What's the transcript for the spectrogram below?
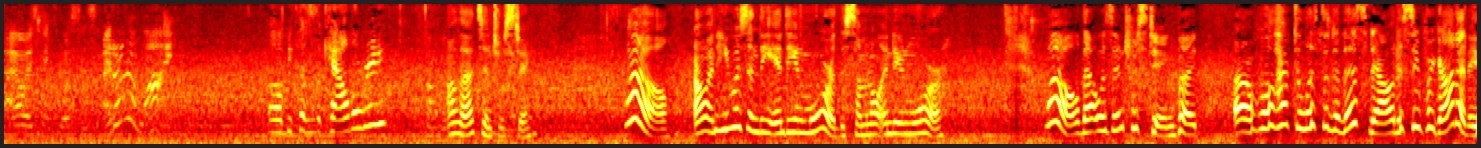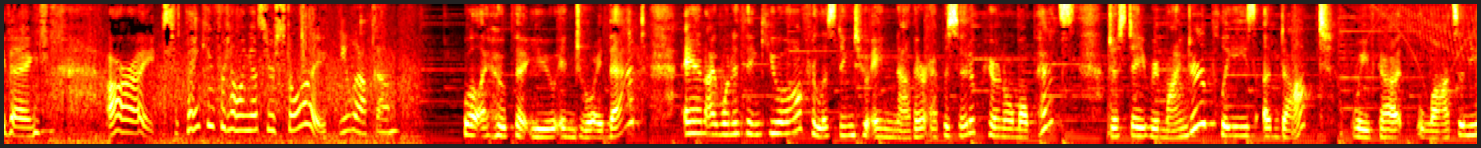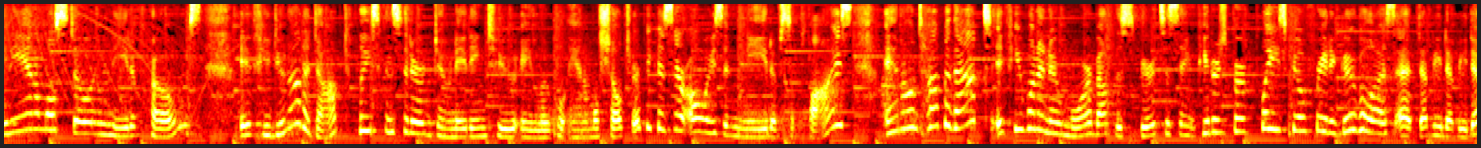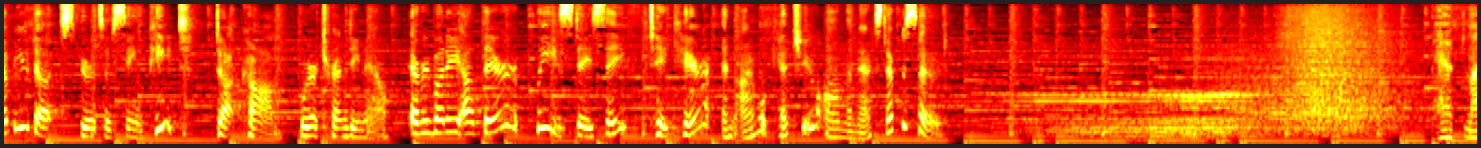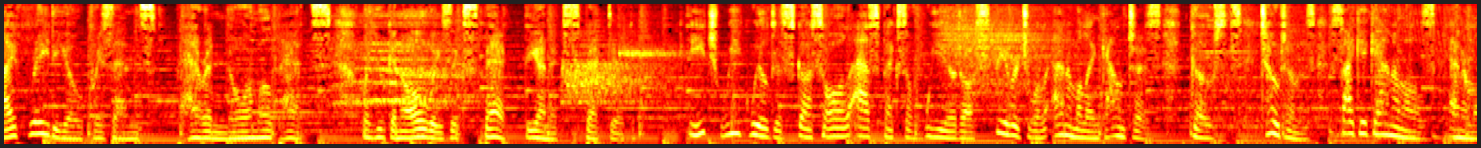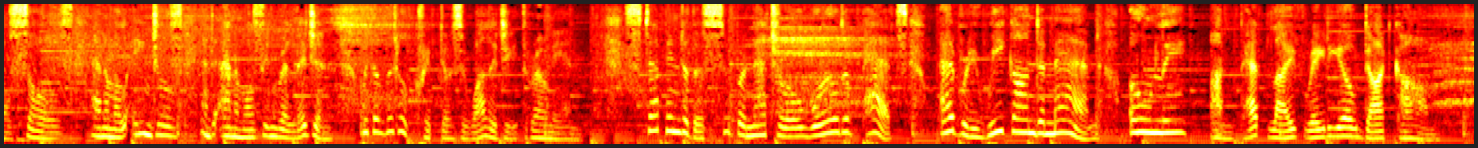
I always think horses. I don't know why. Oh, because of the cavalry? Oh, that's interesting. Well, oh, and he was in the Indian War, the Seminole Indian War. Well, that was interesting, but uh, we'll have to listen to this now to see if we got anything. All right. Thank you for telling us your story. You're welcome. Well, I hope that you enjoyed that. And I want to thank you all for listening to another episode of Paranormal Pets. Just a reminder please adopt. We've got lots of needy animals still in need of homes. If you do not adopt, please consider donating to a local animal shelter because they're always in need of supplies. And on top of that, if you want to know more about the Spirits of St. Petersburg, please feel free to Google us at www.spiritsofstpete.com. We're trendy now. Everybody out there, please stay safe, take care, and I will catch you on the next episode. Pet Life Radio presents Paranormal Pets, where you can always expect the unexpected. Each week we'll discuss all aspects of weird or spiritual animal encounters ghosts, totems, psychic animals, animal souls, animal angels, and animals in religion, with a little cryptozoology thrown in. Step into the supernatural world of pets every week on demand, only on PetLifeRadio.com.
